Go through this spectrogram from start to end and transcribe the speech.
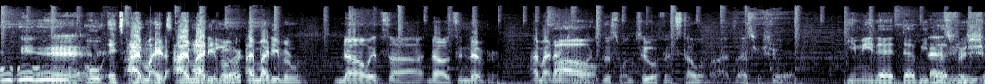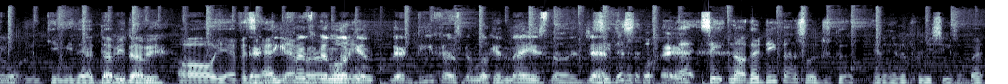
Ooh, ooh, ooh. Yeah. Oh, it's. I at- might, it's I might even? I might even. No, it's uh, no, it's in Denver. I might actually Oh. watch this one too if it's televised. That's for sure. Give me that WW. That's for sure. Give me that That WW. WW. Oh yeah, if it's Their defense Denver, been oh, yeah. looking. Their defense been looking nice though. Jets. See, this that, see no, their defense looks good in, in the preseason, but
